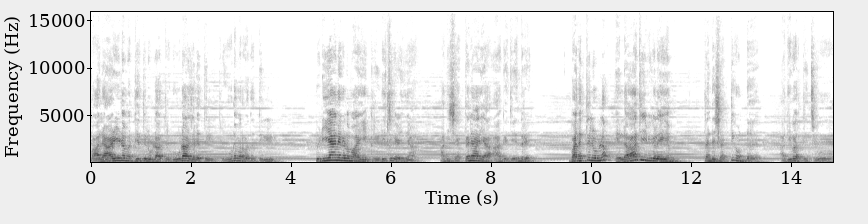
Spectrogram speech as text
പാലാഴിയുടെ മധ്യത്തിലുള്ള ത്രികൂടാചലത്തിൽ ത്രികൂടപർവതത്തിൽ പിടിയാനകളുമായി ക്രീഡിച്ചു കഴിഞ്ഞ അതിശക്തനായ ആ ഗജേന്ദ്രൻ വനത്തിലുള്ള എല്ലാ ജീവികളെയും തന്റെ ശക്തി കൊണ്ട് അതിവർത്തിച്ചു.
